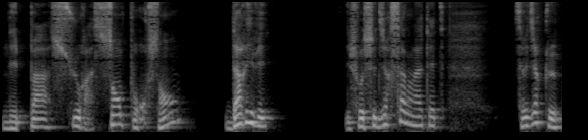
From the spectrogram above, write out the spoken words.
n'est pas sûr à 100% d'arriver. Il faut se dire ça dans la tête. Ça veut dire que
